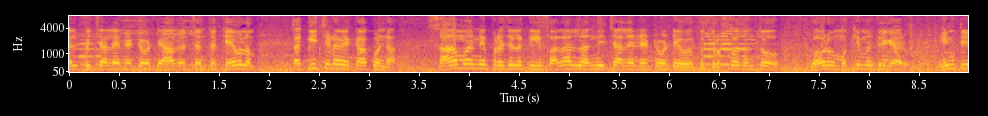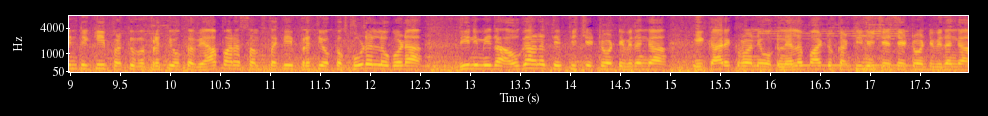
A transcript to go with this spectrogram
కల్పించాలనేటువంటి ఆలోచనతో కేవలం తగ్గించడమే కాకుండా సామాన్య ప్రజలకు ఈ ఫలాలను అందించాలనేటువంటి ఒక దృక్పథంతో గౌరవ ముఖ్యమంత్రి గారు ఇంటింటికి ప్రతి ప్రతి ఒక్క వ్యాపార సంస్థకి ప్రతి ఒక్క కూడల్లో కూడా దీని మీద అవగాహన తెప్పించేటువంటి విధంగా ఈ కార్యక్రమాన్ని ఒక నెల పాటు కంటిన్యూ చేసేటువంటి విధంగా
